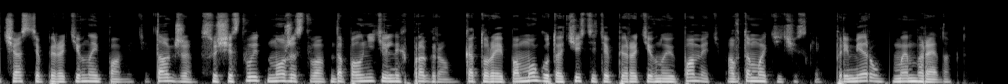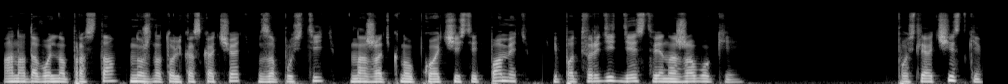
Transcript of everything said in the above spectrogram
часть оперативной памяти. Также существует множество дополнительных программ, которые помогут очистить оперативную память автоматически. К примеру, MemRedact. Она довольно проста, нужно только скачать, запустить, нажать кнопку «Очистить память» и подтвердить действие, нажав «Ок». После очистки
